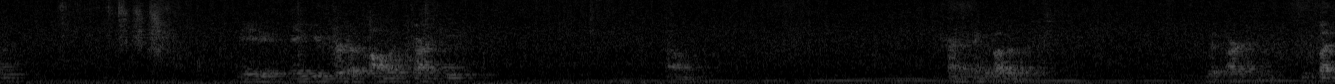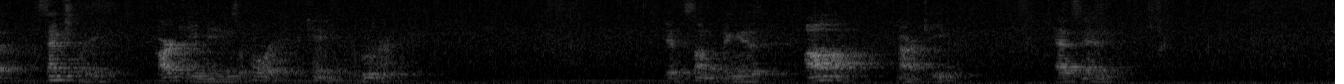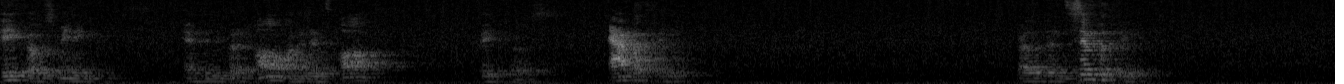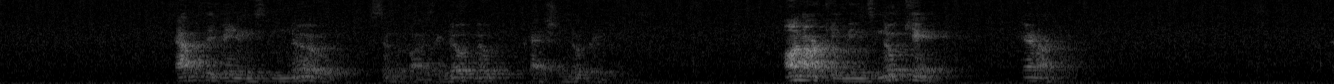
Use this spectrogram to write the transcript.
Maybe, maybe you've heard of oligarchy. Um, trying to think of other words with archy. But essentially, archy means authority, the king, the ruler. If something is anarchy, as in pathos, meaning, and then you put an on it, it's off pathos apathy rather than sympathy. Apathy means no sympathizing, no, no passion, no pain. Anarchy means no king, anarchy.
